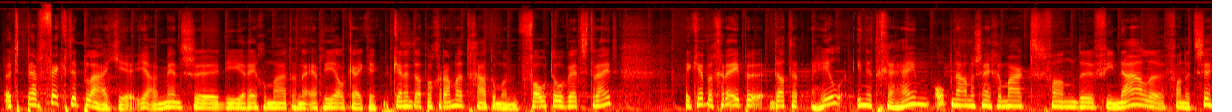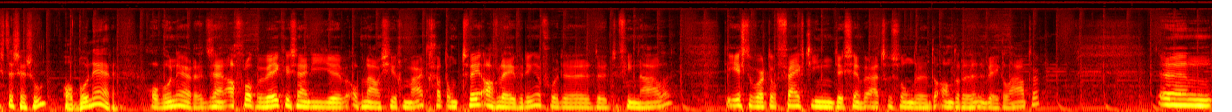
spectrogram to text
Het perfecte plaatje. Ja, mensen die regelmatig naar RTL kijken kennen dat programma. Het gaat om een fotowedstrijd. Ik heb begrepen dat er heel in het geheim opnames zijn gemaakt van de finale van het zesde seizoen op Bonaire. Op Bonaire. Er zijn afgelopen weken zijn die eh, opnames hier gemaakt. Het gaat om twee afleveringen voor de, de, de finale. De eerste wordt op 15 december uitgezonden, de andere een week later. En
